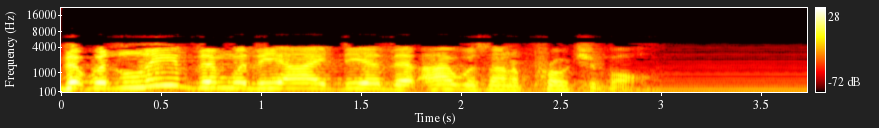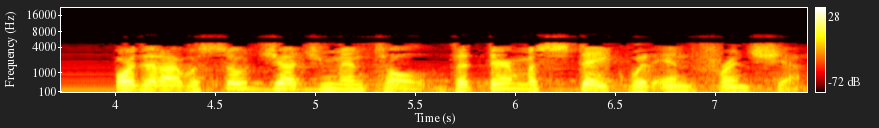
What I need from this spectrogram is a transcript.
that would leave them with the idea that I was unapproachable? Or that I was so judgmental that their mistake would end friendship?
